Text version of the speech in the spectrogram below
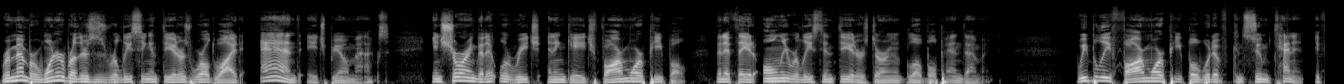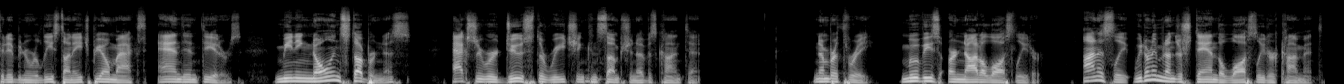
Remember, Warner Brothers is releasing in theaters worldwide and HBO Max, ensuring that it will reach and engage far more people than if they had only released in theaters during a global pandemic. We believe far more people would have consumed Tenet if it had been released on HBO Max and in theaters, meaning Nolan's stubbornness actually reduced the reach and consumption of his content. Number three, movies are not a loss leader. Honestly, we don't even understand the loss leader comment,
